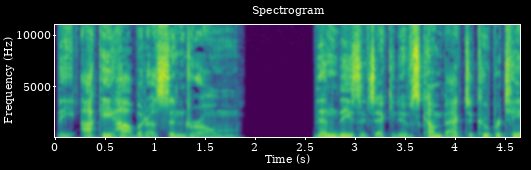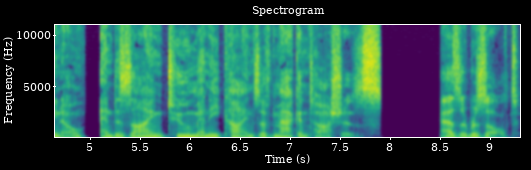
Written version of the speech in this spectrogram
the Akihabara syndrome. Then these executives come back to Cupertino and design too many kinds of Macintoshes. As a result,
